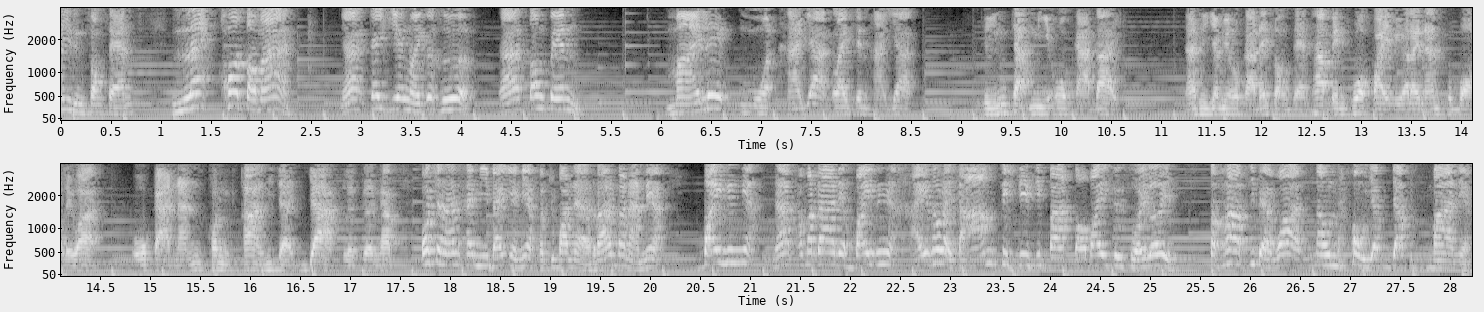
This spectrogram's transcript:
ที่ถึง 2 0 0แสนและข้อต่อมานะใกล้เคียงหน่อยก็คือนะต้องเป็นหมายเลขหมวดหายากลายเซ็นหายาก ถึงจะมีโอกาสได้ นะถึงจะมีโอกาสได้2 0 0แสนถ้าเป็นทั่วไปหรืออะไรนั้น ผมบอกเลยว่าโอกาสนั้นค่อนข้างที่จะยากเหลือเกินครับ เพราะฉะนั้นใครมีแบงค์อย่างเนี้ยปัจจุบันเนี่ยร้านปานันเนี่ยใบหนึ่งเนี่ยนะธรรมดาเนี่ยใบหนึ่งเนี่ยขายเท่าไหร่สามสิบสี่สิบาทต่อใบสวยๆเลย สภาพที่แบบว่าเน่าๆยับยับๆมาเนี่ย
